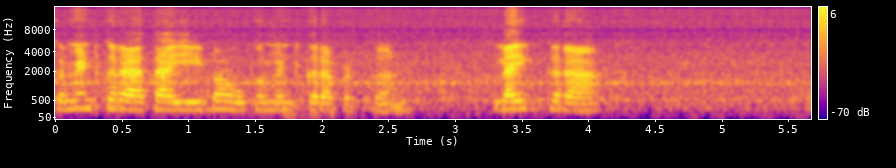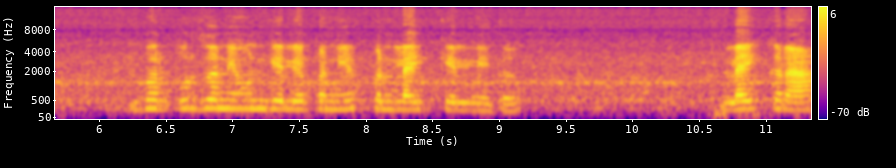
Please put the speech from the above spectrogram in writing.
कमेंट करा ताई भाऊ कमेंट करा पटकन. लाईक करा. भरपूर जण येऊन गेले पण एक पण लाईक केले नाही तर. लाईक करा.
